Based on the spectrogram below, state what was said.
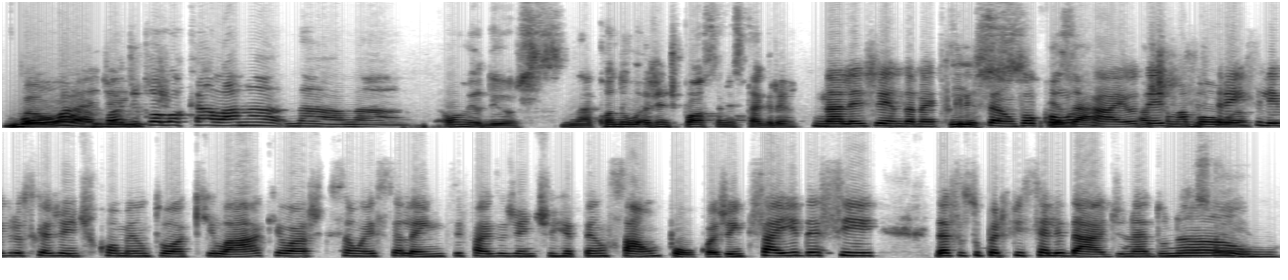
Vamos lá, pode gente. colocar lá na, na, na, Oh, meu Deus, na, quando a gente posta no Instagram. Na legenda, na descrição, Isso, vou colocar. Exato, eu deixo esses boa. três livros que a gente comentou aqui lá, que eu acho que são excelentes e faz a gente repensar um pouco. A gente sair desse, dessa superficialidade, né? Do não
